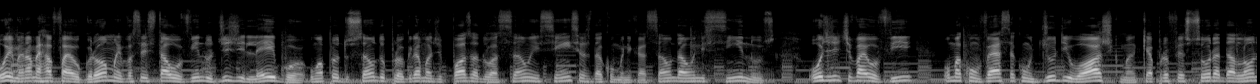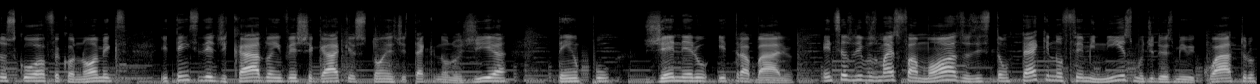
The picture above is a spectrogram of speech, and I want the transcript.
Oi, meu nome é Rafael Groma e você está ouvindo DigiLabor, uma produção do programa de pós-graduação em Ciências da Comunicação da Unicinos. Hoje a gente vai ouvir uma conversa com Judy Washkman, que é professora da London School of Economics e tem se dedicado a investigar questões de tecnologia, tempo, Gênero e Trabalho. Entre seus livros mais famosos estão Tecnofeminismo, de 2004,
